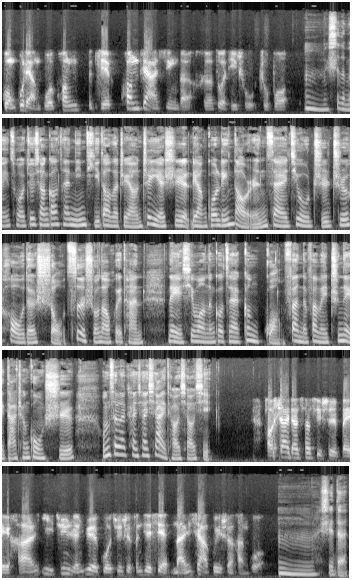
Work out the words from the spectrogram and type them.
巩固两国框结框架性的合作基础。主播，嗯，是的，没错，就像刚才您提到的这样，这也是两国领导人在就职之后的首次首脑会谈。那也希望能够在更广泛的范围之内达成共识。我们再来看一下下一条消息。好，下一条消息是北韩一军人越过军事分界线南下归顺韩国。嗯，是的。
